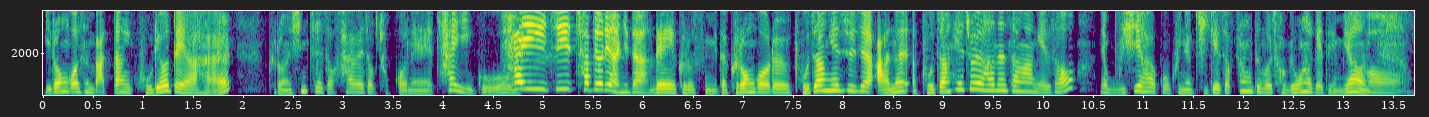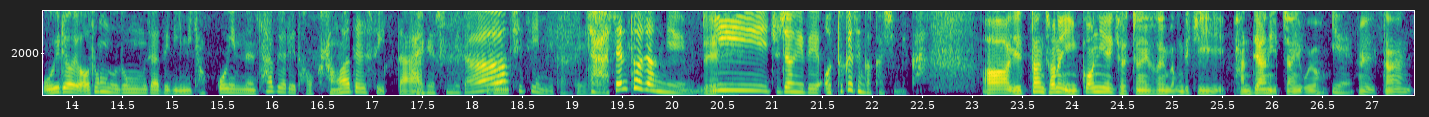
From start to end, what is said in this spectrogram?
이런 것은 마땅히 고려돼야 할 그런 신체적 사회적 조건의 차이이고 차이지 차별이 아니다. 네, 그렇습니다. 그런 거를 보장해주지 않은, 보장해줘야 하는 상황에서 그냥 무시하고 그냥 기계적 평등을 적용하게 되면 어, 오히려 여성 노동자들이 이미 겪고 있는 차별이 더 강화될 수 있다. 알겠습니다. 이런 취지입니다. 네. 자, 센터장님, 네. 이 주장에 대해 어떻게 생각하십니까? 아, 일단 저는 인권위의 결정에서 명백히 반대하는 입장이고요. 예. 일단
